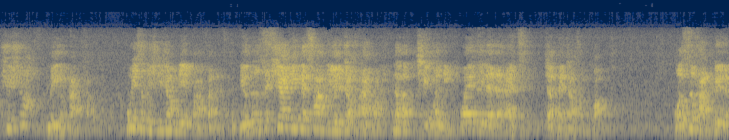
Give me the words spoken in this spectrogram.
学校没有办法，为什么学校没有办法呢？有的人说学校应该上课要教上海话，那么请问你，外地来的孩子教他讲什么话？我是反对的，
